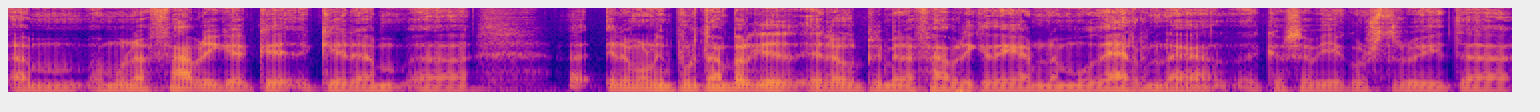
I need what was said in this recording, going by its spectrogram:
amb, amb una fàbrica que, que era... Eh, era molt important perquè era la primera fàbrica, diguem-ne, moderna que s'havia construït a,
